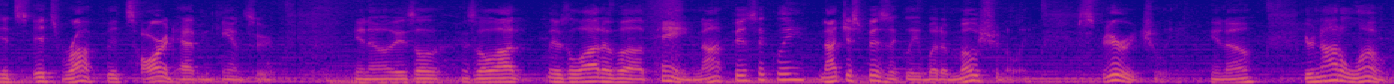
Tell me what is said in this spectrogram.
it's it's rough. It's hard having cancer. You know, there's a there's a lot there's a lot of uh, pain, not physically, not just physically, but emotionally, spiritually. You know, you're not alone.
